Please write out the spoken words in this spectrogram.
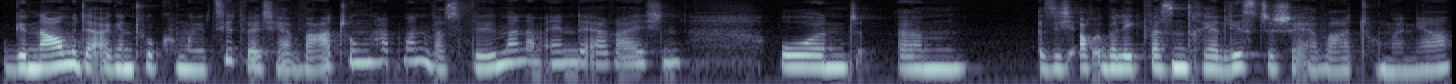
genau mit der Agentur kommuniziert, welche Erwartungen hat man, was will man am Ende erreichen und ähm, sich auch überlegt, was sind realistische Erwartungen, ja,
